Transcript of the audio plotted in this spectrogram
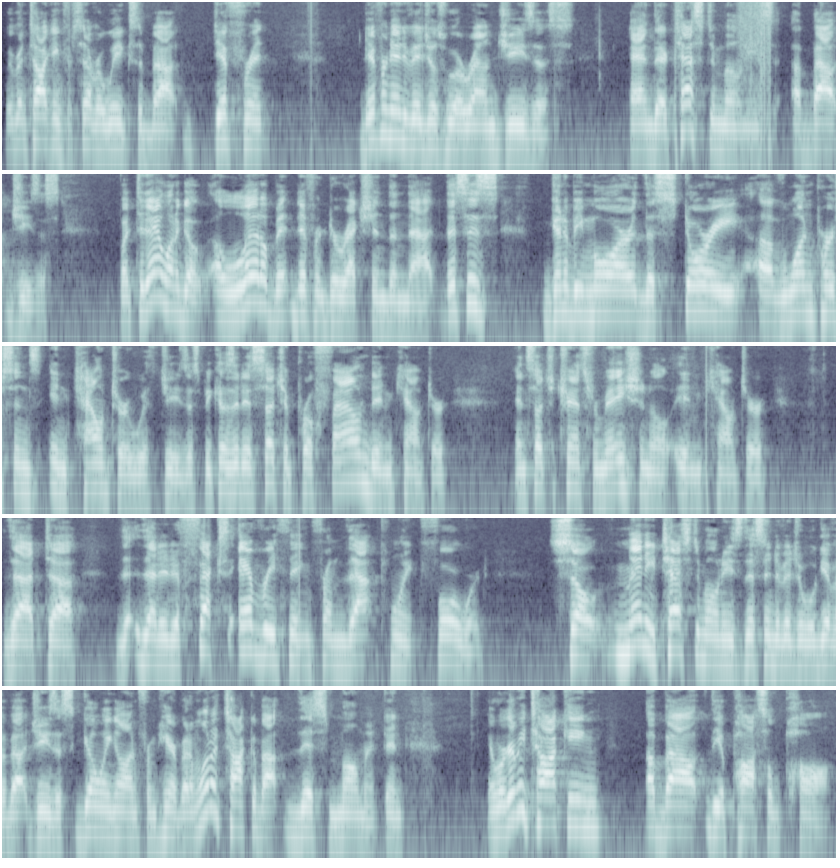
We've been talking for several weeks about different, different individuals who are around Jesus and their testimonies about Jesus. But today I want to go a little bit different direction than that. This is going to be more the story of one person's encounter with Jesus because it is such a profound encounter and such a transformational encounter that. Uh, th- that it affects everything from that point forward. So many testimonies this individual will give about Jesus going on from here, but I want to talk about this moment. And, and we're going to be talking about the Apostle Paul.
